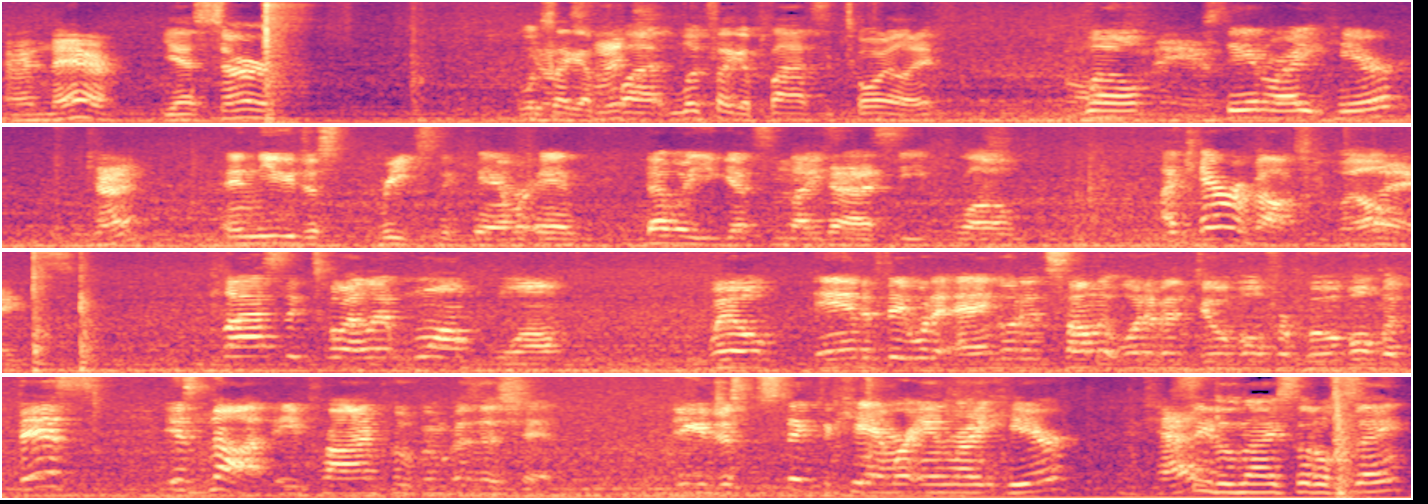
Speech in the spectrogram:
And there. Yes, sir. Looks like a pla- looks like a plastic toilet. Oh, well, man. stand right here, Okay. and you can just reach the camera, and that way you get some nice Okay. AC flow. I care about you, Will. Thanks. Plastic toilet, womp womp. Will, and if they would have angled it some, it would have been doable for poopable, but this is not a prime pooping position. You can just stick the camera in right here. Okay. See the nice little sink?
